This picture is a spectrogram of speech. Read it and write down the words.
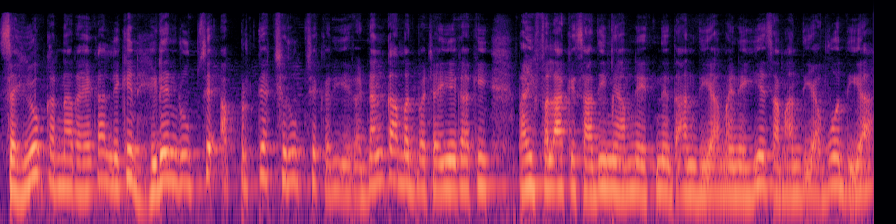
सहयोग करना रहेगा, लेकिन हिडन रूप से, अप्रत्यक्ष रूप से करिएगा। डंका मत बचाइएगा कि, भाई फला की शादी में हमने इतने दान दिया, मैंने ये सामान दिया, वो दिया।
